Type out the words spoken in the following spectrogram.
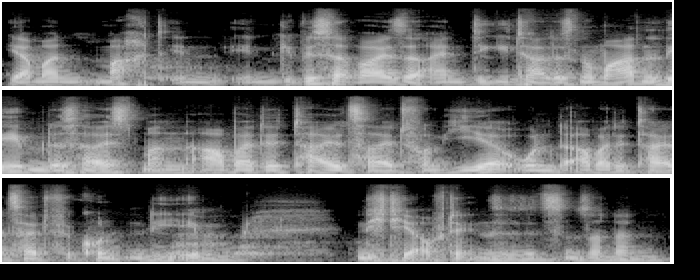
ja, man macht in, in gewisser Weise ein digitales Nomadenleben. Das heißt, man arbeitet Teilzeit von hier und arbeitet Teilzeit für Kunden, die eben nicht hier auf der Insel sitzen, sondern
